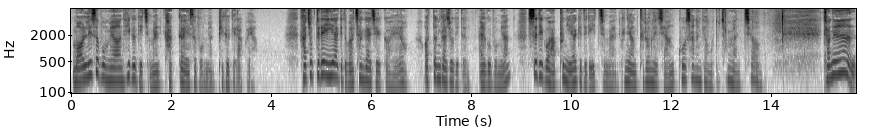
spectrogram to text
멀리서 보면 희극이지만 가까이서 보면 비극이라고요. 가족들의 이야기도 마찬가지일 거예요. 어떤 가족이든 알고 보면 쓰리고 아픈 이야기들이 있지만 그냥 드러내지 않고 사는 경우도 참 많죠. 저는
